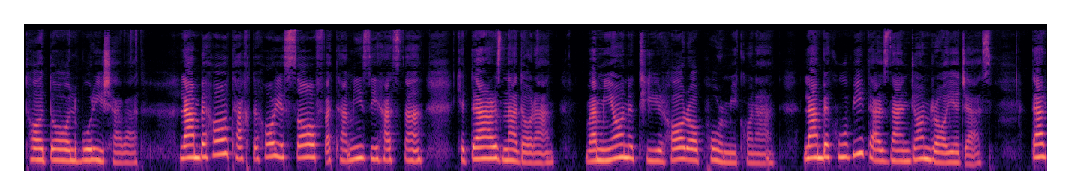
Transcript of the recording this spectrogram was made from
تا دالبری شود. لمبه ها تخته های صاف و تمیزی هستند که درز ندارند و میان تیرها را پر می کنند. لمبه کوبی در زنجان رایج است. در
